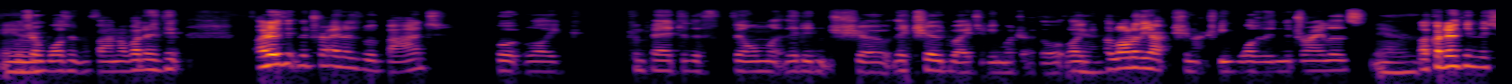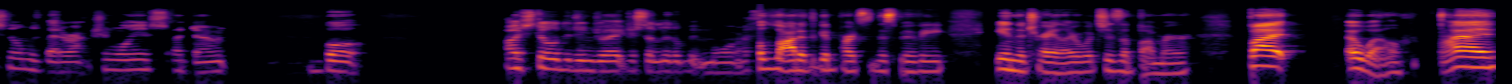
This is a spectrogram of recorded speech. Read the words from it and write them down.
yeah. which I wasn't a fan of. I don't think. I don't think the trailers were bad, but like compared to the film, like they didn't show. They showed way too much. I thought. Like yeah. a lot of the action actually was in the trailers. Yeah. Like I don't think this film was better action wise. I don't. But I still did enjoy it just a little bit more. A lot of the good parts of this movie in the trailer, which is a bummer. But oh well. Uh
